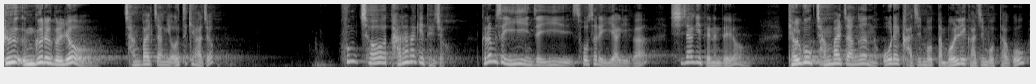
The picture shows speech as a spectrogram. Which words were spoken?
그 은그릇을요. 장발장이 어떻게 하죠? 훔쳐 달아나게 되죠. 그러면서 이 이제 이 소설의 이야기가 시작이 되는데요. 결국 장발장은 오래 가지 못한 멀리 가지 못하고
